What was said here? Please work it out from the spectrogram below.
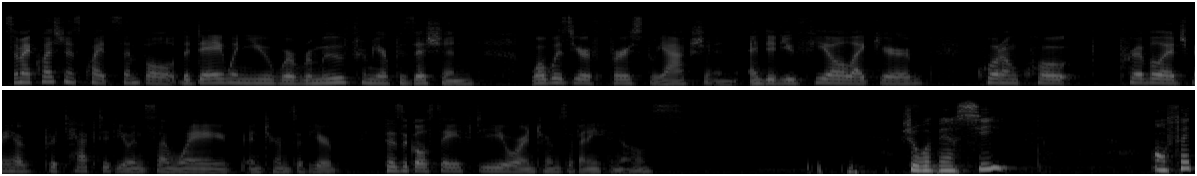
So, my question is quite simple. The day when you were removed from your position, what was your first reaction? And did you feel like your quote unquote privilege may have protected you in some way in terms of your physical safety or in terms of anything else? Je remercie. En fait,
